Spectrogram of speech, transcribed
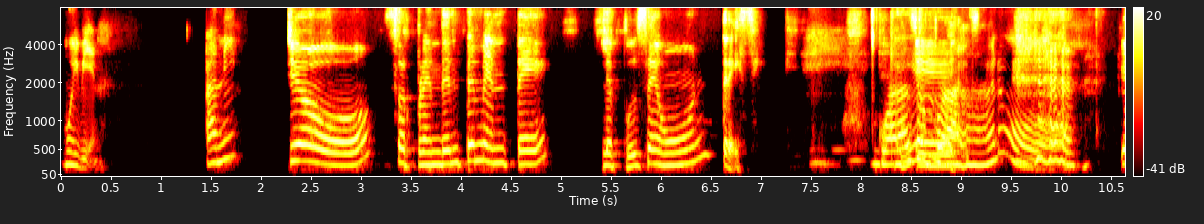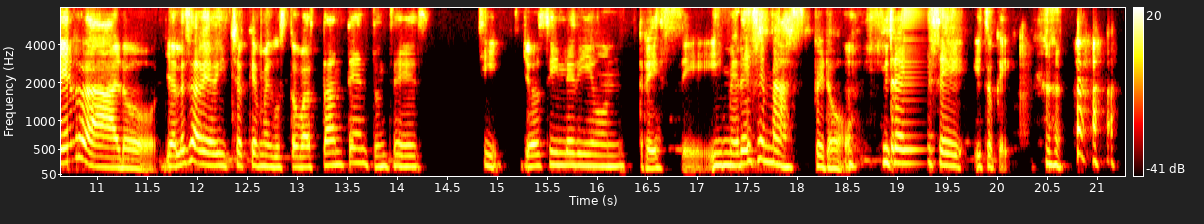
Muy bien. Ani. Yo, sorprendentemente, le puse un 13. What a surprise. Claro. Qué raro. Ya les había dicho que me gustó bastante, entonces sí, yo sí le di un 13 y merece más, pero 13, it's okay.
